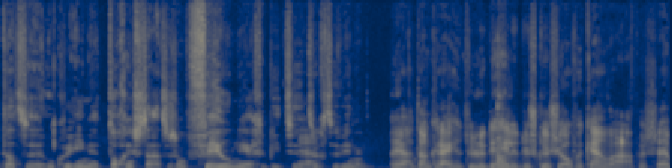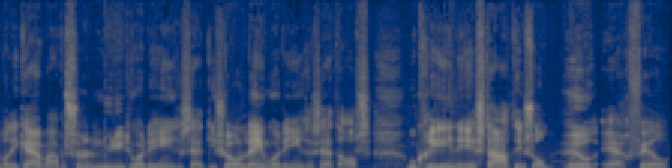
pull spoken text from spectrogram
dat Oekraïne toch in staat is om veel meer gebied terug te winnen. Ja, dan krijg je natuurlijk de hele discussie over kernwapens. Hè, want die kernwapens zullen nu niet worden ingezet. Die zullen alleen worden ingezet als Oekraïne in staat is om heel erg veel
